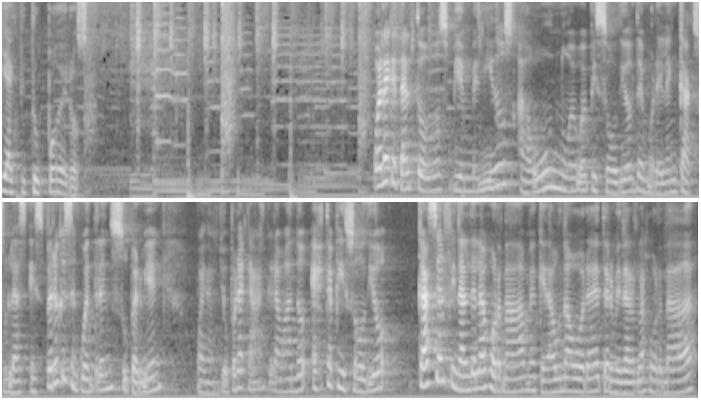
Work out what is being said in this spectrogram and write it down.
y Actitud Poderosa. Hola, ¿qué tal todos? Bienvenidos a un nuevo episodio de Morela en Cápsulas. Espero que se encuentren súper bien. Bueno, yo por acá grabando este episodio casi al final de la jornada, me queda una hora de terminar la jornada,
